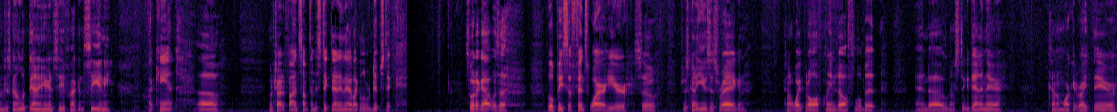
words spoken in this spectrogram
I'm just going to look down in here and see if I can see any. I can't. Uh, I'm gonna try to find something to stick down in there like a little dipstick. So what I got was a little piece of fence wire here. So I'm just gonna use this rag and kind of wipe it off, clean it off a little bit. And uh, we're gonna stick it down in there, kind of mark it right there.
